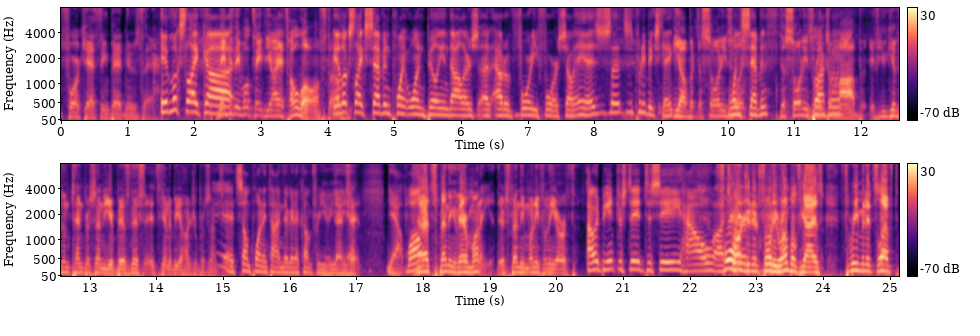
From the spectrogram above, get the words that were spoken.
forecasting bad news there. it looks like uh, Maybe they will take the Ayatollah off though. it looks like 7.1 billion dollars uh, out of 44. So hey, this is, a, this is a pretty big stake. Yeah, but the Saudis One like, seventh, The Saudis are like the mob. If you give them ten percent of your business, it's going to be hundred percent. At some point in time, they're going to come for you. Yeah, That's yeah, it. yeah. Well, They're not spending their money. They're spending money from the earth. I would be interested to see how uh, Four hundred and forty rumbles, guys. Three minutes left.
